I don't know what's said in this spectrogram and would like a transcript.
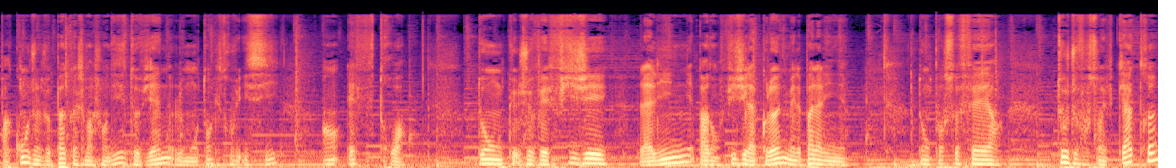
Par contre, je ne veux pas que cette marchandise devienne le montant qui se trouve ici en F3. Donc je vais figer la ligne, pardon, figer la colonne, mais pas la ligne. Donc pour ce faire, touche de fonction F4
